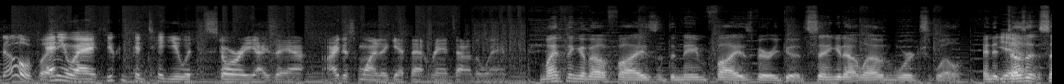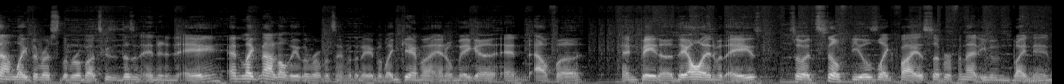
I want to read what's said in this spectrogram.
know, but Anyway, you can continue with the story, Isaiah. I just wanted to get that rant out of the way. My thing about Phi is that the name Phi is very good. Saying it out loud works well. And it Yeah. doesn't sound like the rest of the robots because it doesn't end in an A. And like not all the other robots end with an A, but like Gamma and Omega and Alpha and Beta, they all end with A's. So it still feels like Phi is separate from that even by name.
